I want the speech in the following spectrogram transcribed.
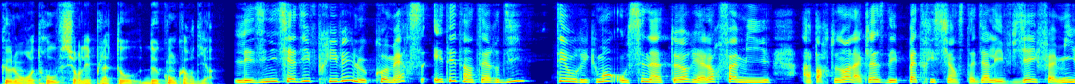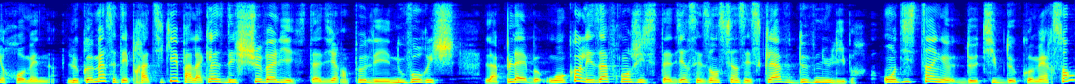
que l'on retrouve sur les plateaux de Concordia. Les initiatives privées, le commerce, étaient interdits théoriquement aux sénateurs et à leurs familles, appartenant à la classe des patriciens, c'est-à-dire les vieilles familles romaines. Le commerce était pratiqué par la classe des chevaliers, c'est-à-dire un peu les nouveaux riches, la plèbe ou encore les affranchis, c'est-à-dire ces anciens esclaves devenus libres. On distingue deux types de commerçants,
